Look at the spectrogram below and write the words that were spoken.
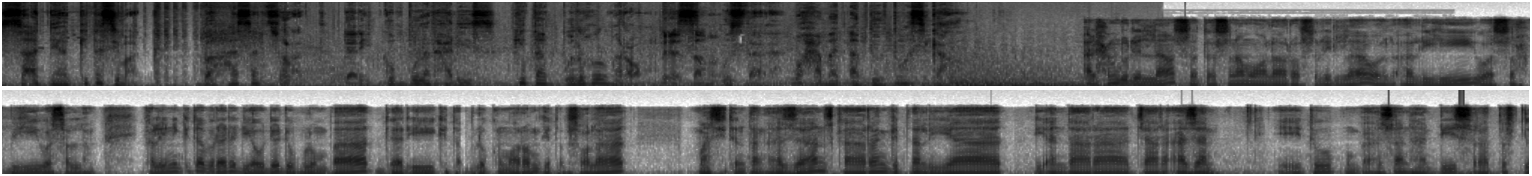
Saatnya kita simak bahasan sholat dari kumpulan hadis Kitab Bulughul Maram bersama Ustaz Muhammad Abdul Twasikal. Alhamdulillah, wassalamu ala rasulillah wa ala alihi wa sahbihi wasallam Kali ini kita berada di audio 24 dari kitab Bulughul Maram, kitab sholat Masih tentang azan, sekarang kita lihat di antara cara azan yaitu pembahasan hadis 182.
